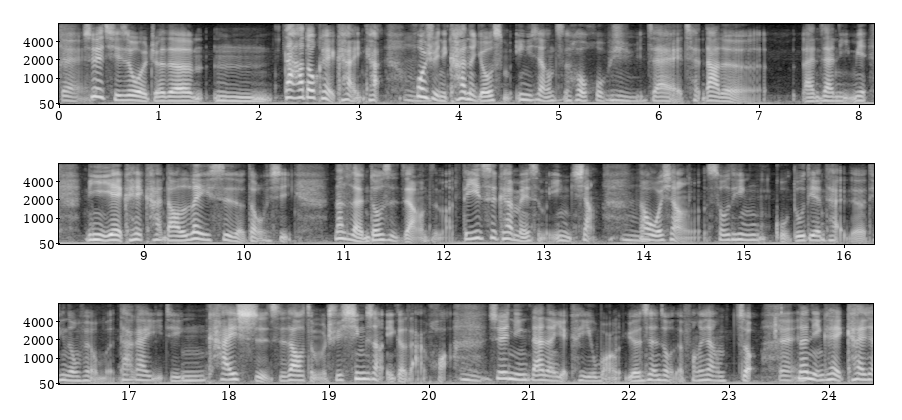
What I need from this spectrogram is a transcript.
对，所以其实我觉得，嗯，大家都可以看一看。或许你看了有什么印象之后，或许在成大的。兰展里面，你也可以看到类似的东西。那人都是这样子嘛，第一次看没什么印象。嗯、那我想收听古都电台的听众朋友们，大概已经开始知道怎么去欣赏一个兰花。嗯，所以您当然也可以往原生种的方向走。对，那您可以看一下，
